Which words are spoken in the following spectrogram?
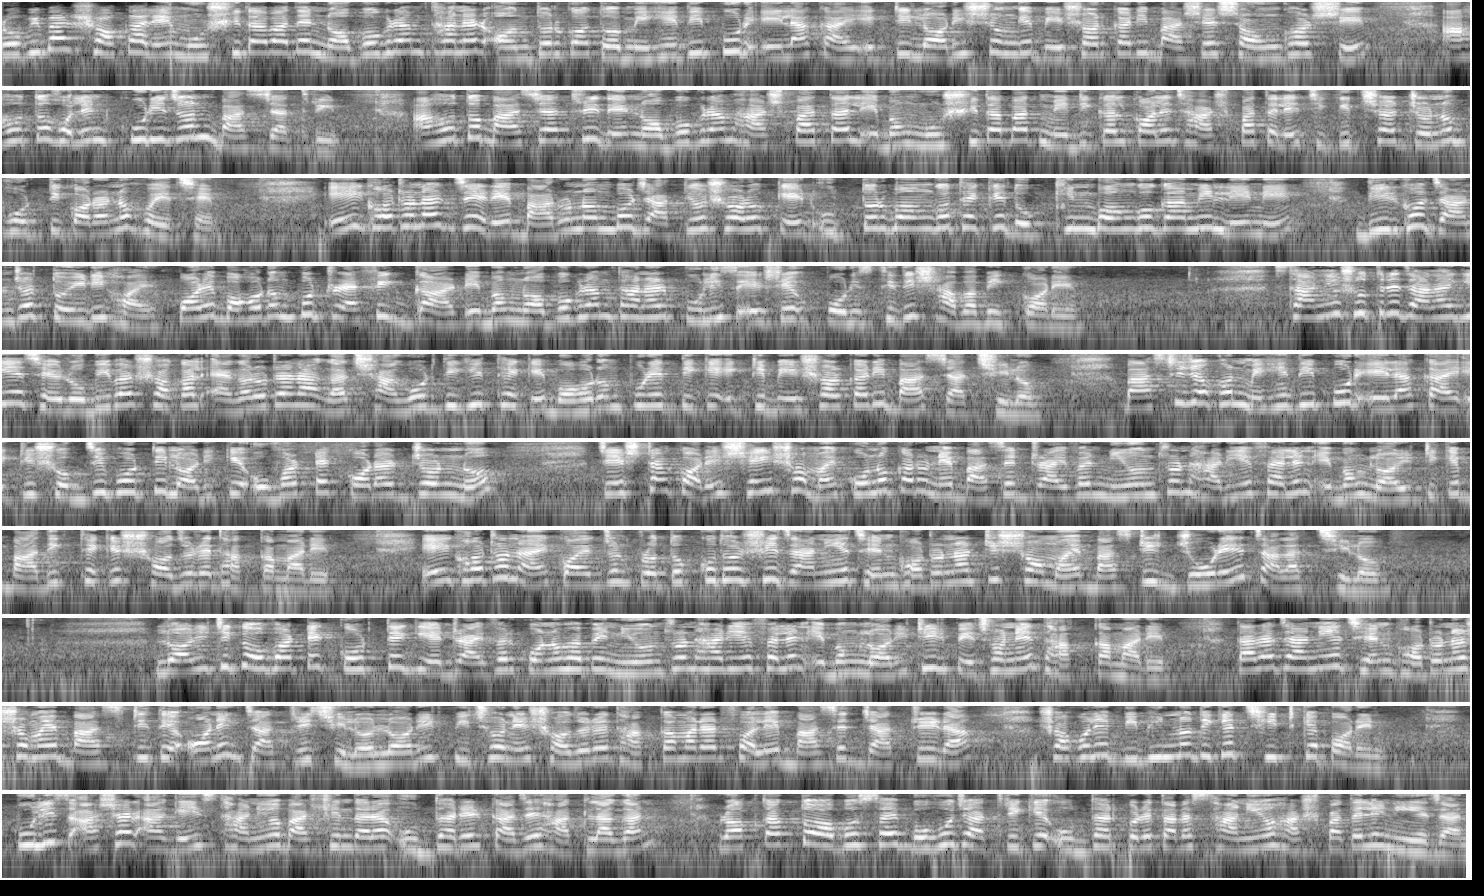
রবিবার সকালে মুর্শিদাবাদের নবগ্রাম থানার অন্তর্গত মেহেদিপুর এলাকায় একটি লরির সঙ্গে বেসরকারি বাসের সংঘর্ষে আহত হলেন কুড়ি জন বাসযাত্রী আহত বাসযাত্রীদের নবগ্রাম হাসপাতাল এবং মুর্শিদাবাদ মেডিকেল কলেজ হাসপাতালে চিকিৎসার জন্য ভর্তি করানো হয়েছে। এই ঘটনার জেরে বারো নম্বর জাতীয় সড়কের উত্তরবঙ্গ থেকে দক্ষিণবঙ্গগামী লেনে দীর্ঘ যানজট তৈরি হয়। পরে বহরমপুর ট্রাফিক গার্ড এবং নবগ্রাম থানার পুলিশ এসে পরিস্থিতি স্বাভাবিক করে। স্থানীয় সূত্রে জানা গিয়েছে, রবিবার সকাল এগারোটা নাগাদ সাগরদিঘি থেকে বহরমপুরের দিকে একটি বেসরকারি বাস যাচ্ছিল। বাসটি যখন মেহেদিপুর এলাকায় একটি সবজি ভর্তি লরিকে ওভারটেক করার জন্য চেষ্টা করে, সেই সময় কোনো কারণে বাসের ড্রাইভার নিয়ন্ত্রণ হারিয়ে ফেলেন এবং লরিটিকে বাদিক থেকে সজোরে ধাক্কা মারে। এই ঘটনায় কয়েকজন প্রত্যক্ষদর্শী জানিয়েছেন, ঘটনাটির সময় বাসটি জোরে চালাচ্ছিল। লরিটিকে ওভারটেক করতে গিয়ে ড্রাইভার কোনোভাবে নিয়ন্ত্রণ হারিয়ে ফেলেন এবং লরিটির পেছনে ধাক্কা মারে। তারা জানিয়েছেন, ঘটনার সময় বাসটিতে অনেক যাত্রী ছিল। লরির পিছনে সজোরে ধাক্কা মারার ফলে বাসের যাত্রীরা সকলে বিভিন্ন দিকে ছিটকে পড়েন। পুলিশ আসার আগেই স্থানীয় বাসিন্দারা উদ্ধারের কাজে হাত লাগান। রক্তাক্ত অবস্থায় বহু যাত্রীকে উদ্ধার করে তারা স্থানীয় হাসপাতালে নিয়ে যান।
